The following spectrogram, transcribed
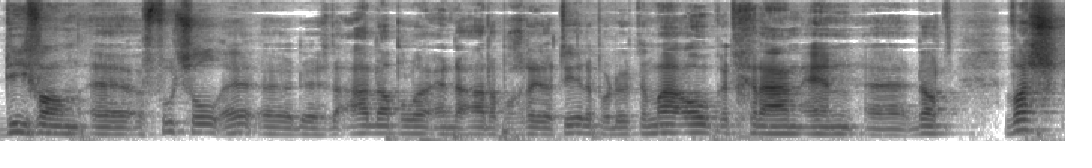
die van eh, voedsel, hè, dus de aardappelen en de aardappelgerelateerde producten, maar ook het graan. En eh, dat was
